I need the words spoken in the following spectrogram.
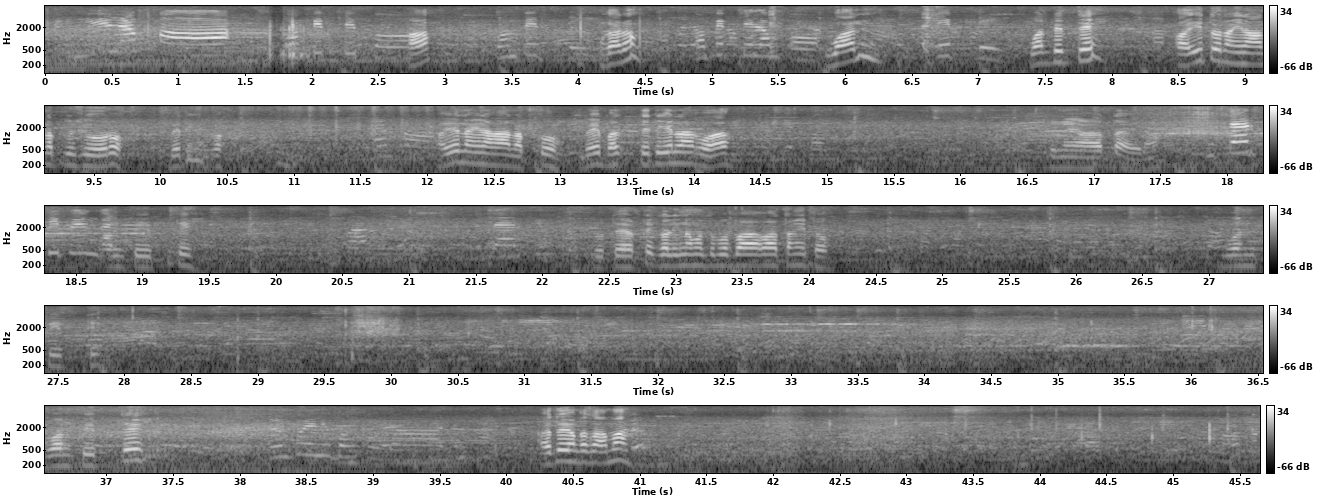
Hindi lang po. 150 po. Ha? 150. Magkano? 150 lang po. 1? 50. 150? Ah, ito na hinahanap ko siguro. Betingin ko. Ayan ang hinahanap ko. Be, ba- titingin lang ako, ha? Ito na yata, eh, no? 30 po yung ganito. 150. 30. 230, galing naman ito batang ito. 150. One fifty. Ayan po yung ibang kulay. Ito yung kasama. Ito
